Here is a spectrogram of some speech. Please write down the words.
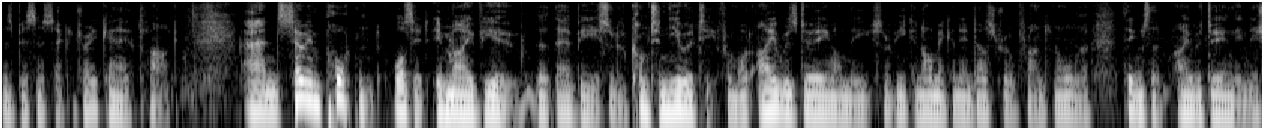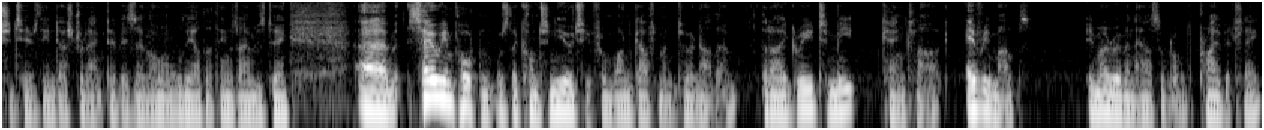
as business secretary, Kenneth Clarke. And so important was it, in my view, that there be sort of continuity from what I was doing on the sort of economic and industrial front and all the things that I was doing, the initiatives, the industrial activism, and all the other things I was doing. Um, so important was the continuity from one government to another that I agreed to meet Ken Clarke every month in my room in the House of Lords privately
